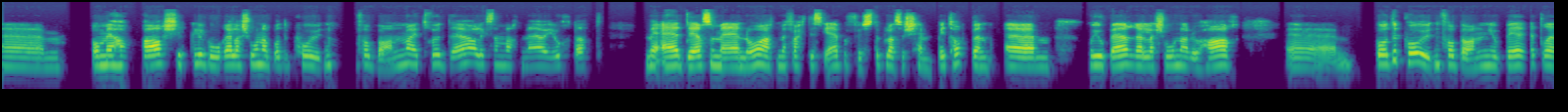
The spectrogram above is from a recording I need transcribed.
Um, og vi har skikkelig gode relasjoner både på og utenfor banen, og jeg tror det har liksom vært med og gjort at vi er der som vi er nå, at vi faktisk er på førsteplass og kjemper i toppen. Um, og jo bedre relasjoner du har, um, både på og utenfor banen, jo bedre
